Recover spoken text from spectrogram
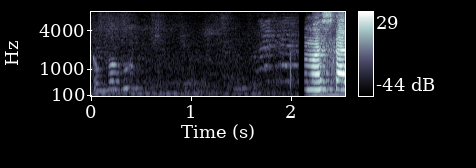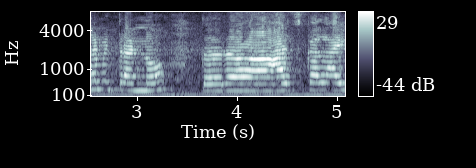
Kebagus. नमस्कार मित्रांनो. तर आजकाल आय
